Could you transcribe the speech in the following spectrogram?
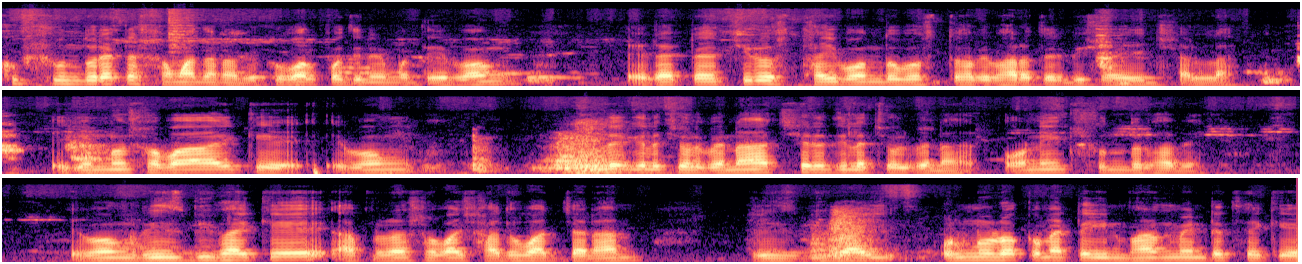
খুব সুন্দর একটা সমাধান হবে খুব অল্প দিনের মধ্যে এবং এটা একটা চিরস্থায়ী বন্দোবস্ত হবে ভারতের বিষয়ে, ইনশাল্লাহ। এই জন্য সবাইকে এবং ভুলে গেলে চলবে না, ছেড়ে দিলে চলবে না, অনেক সুন্দর হবে। এবং রিজবি ভাইকে আপনারা সবাই সাধুবাদ জানান। রিজবি ভাই অন্যরকম একটা ইনভায়রনমেন্টে থেকে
